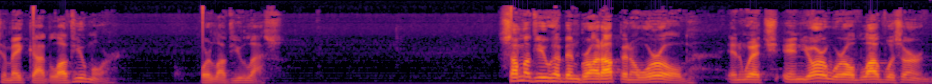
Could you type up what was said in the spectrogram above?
to make God love you more or love you less. Some of you have been brought up in a world in which, in your world, love was earned.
